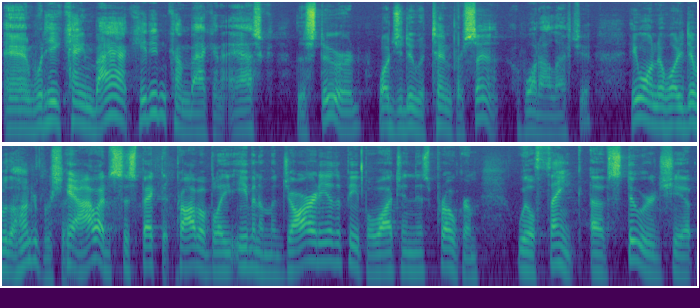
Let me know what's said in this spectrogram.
And when he came back, he didn't come back and ask the steward, What'd you do with 10% of what I left you? He wanted to know what he did with 100%. Yeah, I would suspect that probably even a majority of the people watching this program will think of stewardship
